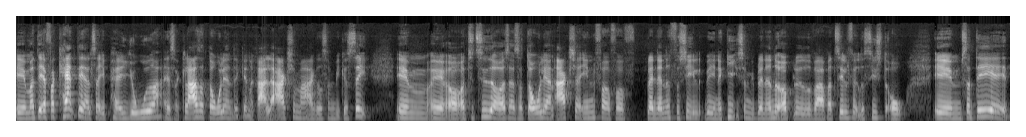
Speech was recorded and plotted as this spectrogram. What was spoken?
Øhm, og derfor kan det altså i perioder altså klare sig dårligere end det generelle aktiemarked, som vi kan se. Øhm, øh, og, og til tider også altså dårligere end aktier inden for, for blandt andet fossil energi, som vi blandt andet oplevede var, var tilfældet sidste år. Øhm, så det,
